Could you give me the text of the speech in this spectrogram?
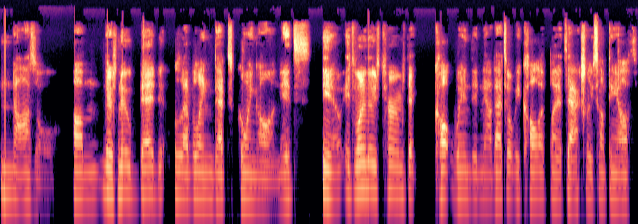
nozzle. Um, there's no bed leveling that's going on. It's you know it's one of those terms that caught wind and now that's what we call it, but it's actually something else.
